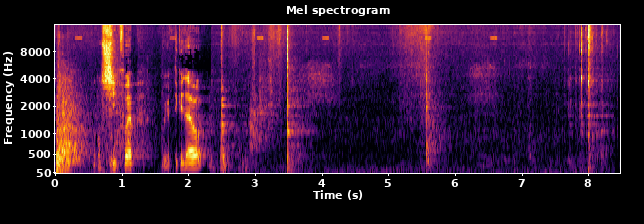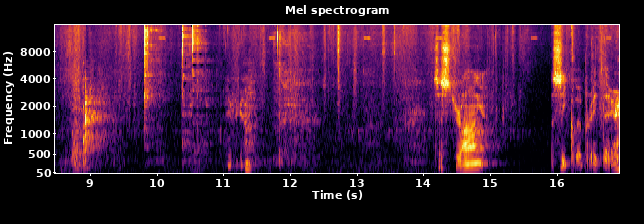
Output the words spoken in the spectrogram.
Little C-clip we have to get out. A strong C-clip right there.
